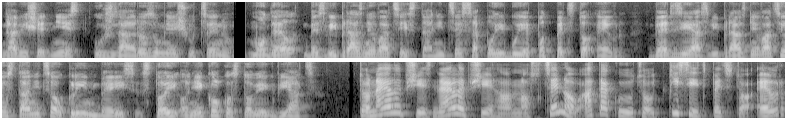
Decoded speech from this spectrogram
navyše dnes už za rozumnejšiu cenu. Model bez vyprázdňovacej stanice sa pohybuje pod 500 eur. Verzia s vyprázdňovacou stanicou Clean Base stojí o niekoľko stoviek viac. To najlepšie z najlepšieho, no s cenou atakujúcou 1500 eur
